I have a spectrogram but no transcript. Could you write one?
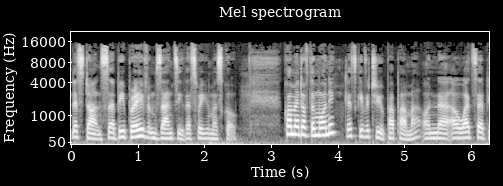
Let's dance. Uh, be brave, Mzansi. That's where you must go. Comment of the morning. Let's give it to you, Papama, on uh, our WhatsApp. You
